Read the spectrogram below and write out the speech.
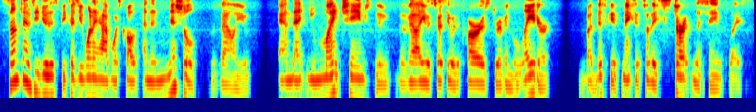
Sometimes you do this because you want to have what's called an initial value and that you might change the, the value associated with the cars driven later, but this makes it so they start in the same place.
